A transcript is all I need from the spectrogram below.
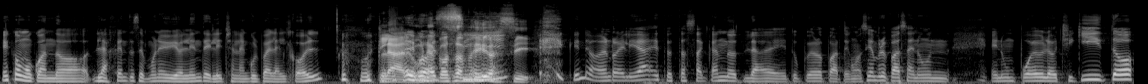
Es como cuando la gente se pone violenta y le echan la culpa al alcohol. claro, una cosa medio así. Que no, en realidad esto está sacando la de tu peor parte. Como siempre pasa en un, en un pueblo chiquito,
